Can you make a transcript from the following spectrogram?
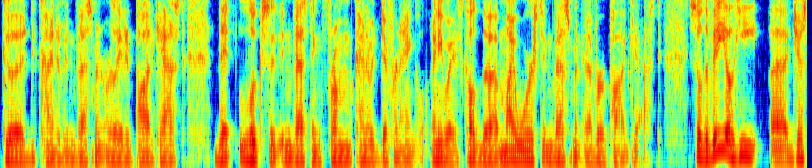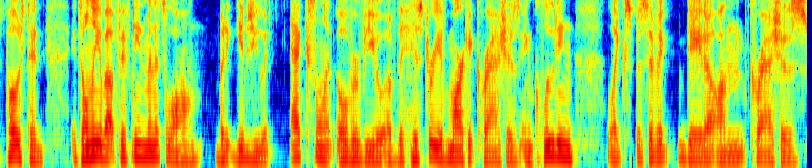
good kind of investment related podcast that looks at investing from kind of a different angle. Anyway, it's called the My Worst Investment Ever podcast. So the video he uh, just posted, it's only about 15 minutes long but it gives you an excellent overview of the history of market crashes, including like specific data on crashes,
